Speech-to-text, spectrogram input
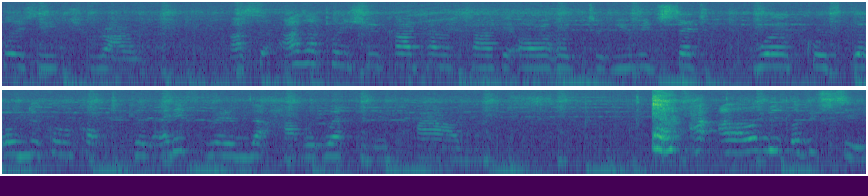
police each round. As, as a police, you can't have a target or a hunter. You instead work with the undercover cop to kill any friend that have a weapon in hand. uh, let, me, let me see.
